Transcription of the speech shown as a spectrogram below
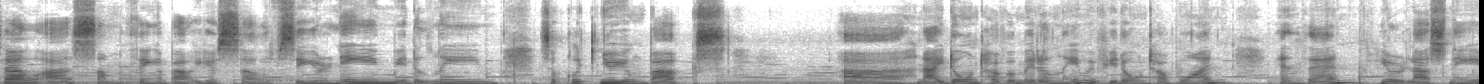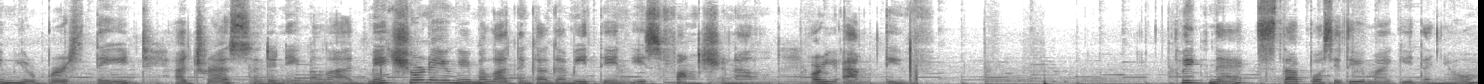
Tell us something about yourself. So, your name, middle name. So, click nyo yung box. Uh, na I don't have a middle name if you don't have one. And then, your last name, your birth date, address, and then email ad. Make sure na yung email ad na gagamitin is functional or yung active. Click next, tapos ito yung makikita nyo.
